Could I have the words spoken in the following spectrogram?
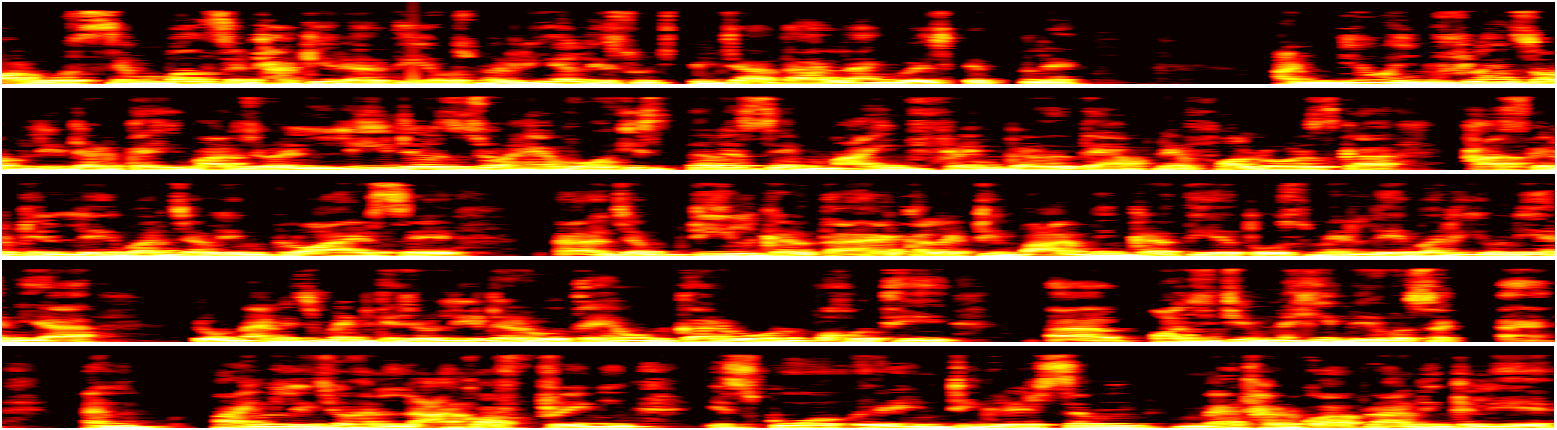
और वो सिंबल से ढकी रहती है, उसमें रियल इशू छिप जाता है लैंग्वेज के तले। अनड्यू इन्फ्लुएंस ऑफ़ लीडर कई बार जो है लीडर्स जो हैं वो इस तरह से माइंड फ्रेम कर देते हैं अपने फॉलोअर्स का, खास करके लेबर जब एम्प्लॉयर से जब डील करता है कलेक्टिव बार्गनिंग करती है तो उसमें लेबर यूनियन या जो मैनेजमेंट के जो लीडर होते हैं, उनका रोल बहुत ही पॉजिटिव नहीं भी हो सकता है। एंड फाइनली जो है लैक ऑफ़ ट्रेनिंग इसको इंटीग्रेशन मेथड को अपनाने के लिए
